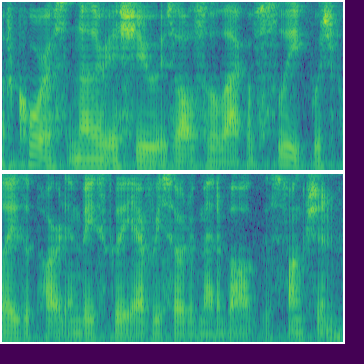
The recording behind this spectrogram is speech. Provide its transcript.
Of course, another issue is also lack of sleep, which plays a part in basically every sort of metabolic dysfunction.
